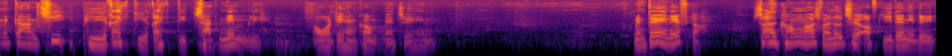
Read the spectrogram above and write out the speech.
med garanti blive rigtig, rigtig taknemmelig over det, han kom med til hende. Men dagen efter, så havde kongen også været nødt til at opgive den idé.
